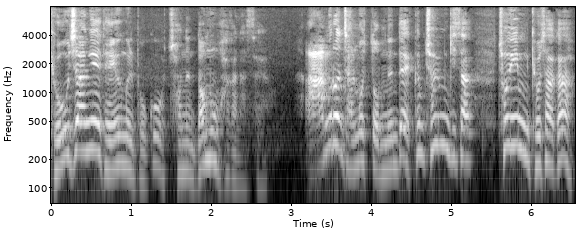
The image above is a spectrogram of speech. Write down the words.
교장의 대응을 보고 저는 너무 화가 났어요. 아무런 잘못도 없는데 그럼 초임 기사 초임 교사가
